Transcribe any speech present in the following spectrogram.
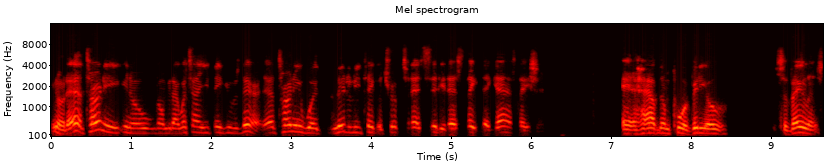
you know, that attorney, you know, gonna be like, what time you think you was there? That attorney would literally take a trip to that city, that state, that gas station, and have them pull video surveillance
